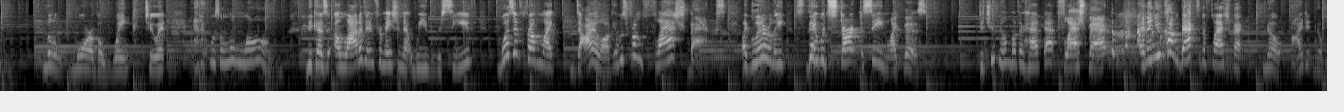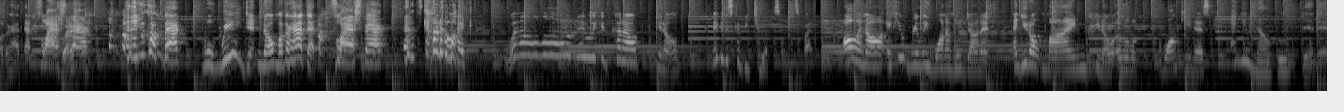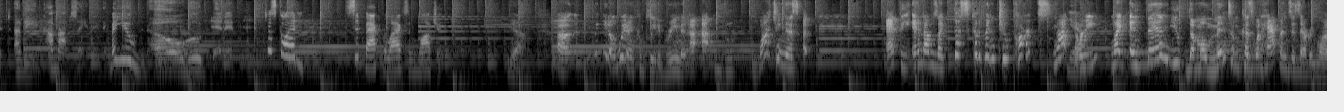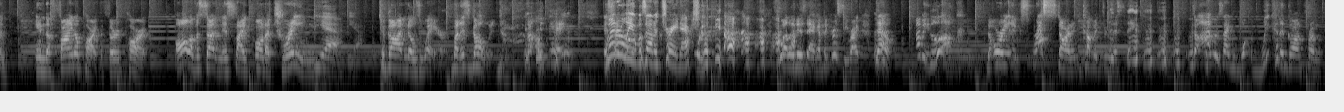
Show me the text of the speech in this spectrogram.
little more of a wink to it, and it was a little long because a lot of information that we received wasn't from like dialogue; it was from flashbacks. Like literally, they would start a scene like this. Did you know mother had that flashback? and then you come back to the flashback. No, I didn't know mother had that flashback. and then you come back. Well, we didn't know mother had that flashback. And it's kind of like, well, maybe we could cut out, you know, maybe this could be two episodes. But all in all, if you really want a who done it and you don't mind, you know, a little wonkiness and you know who did it. I mean, I'm not saying anything, but you know who did it. Just go ahead and sit back, relax, and watch it. Yeah. Uh, you know, we're in complete agreement. I, I, watching this, uh, at the end, I was like, this could have been two parts, not Yeah. three. Like, and then you, the momentum, because what happens is everyone, in the final part, the third part, all of a sudden it's like on a train Yeah, yeah. to God knows where, but it's going. okay. It's Literally, like, it was on a train, actually. well, it is Agatha Christie, right? Now, I mean, look, the Orient Express started coming through this thing. So I was like, wha- we could have gone from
